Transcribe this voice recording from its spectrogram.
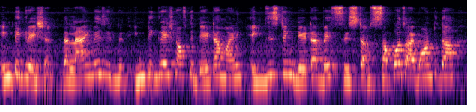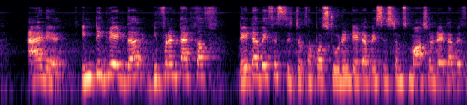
integration. The language is with integration of the data mining existing database systems suppose i want to the add uh, integrate the different types of databases systems suppose student database systems master database.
